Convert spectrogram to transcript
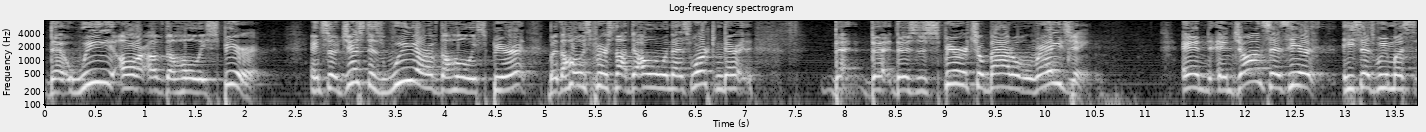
that we are of the Holy Spirit. And so, just as we are of the Holy Spirit, but the Holy Spirit's not the only one that's working, there, that, that there's a spiritual battle raging. And, and John says here, he says we must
